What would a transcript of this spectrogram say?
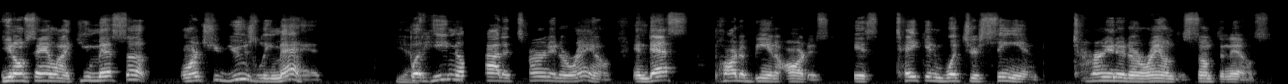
You know what I'm saying? Like you mess up, aren't you usually mad? Yeah. But he knows how to turn it around, and that's part of being an artist is taking what you're seeing, turning it around to something else.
